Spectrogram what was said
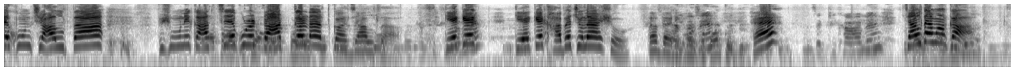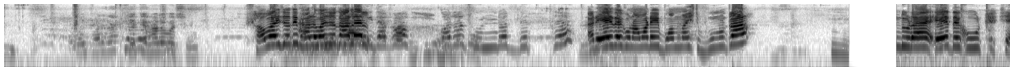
দেখুন চালটা। পিসমুনি কাটছে পুরো টাটকা টাটকা চালটা। কে কে কে কে খাবে চলে আসো। হ্যাঁ? আচ্ছা চালটা মাখা। কে কে ভালোবাসে? সবাই যদি ভালোবাসে তাহলে দেখো কত সুন্দর দেখতে। আর এই দেখুন আমার এই বদমাইশ বুনুটা। দেখুন সে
